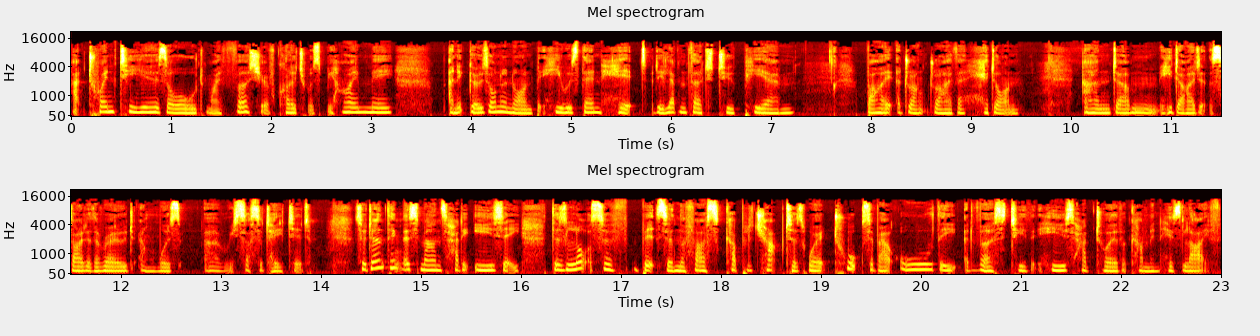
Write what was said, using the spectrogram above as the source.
At twenty years old, my first year of college was behind me, and it goes on and on. But he was then hit at eleven thirty two p.m. by a drunk driver head on and um, he died at the side of the road and was uh, resuscitated. So don't think this man's had it easy. There's lots of bits in the first couple of chapters where it talks about all the adversity that he's had to overcome in his life.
